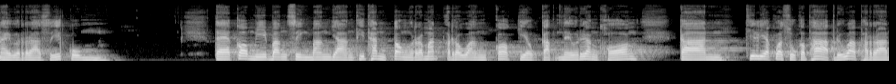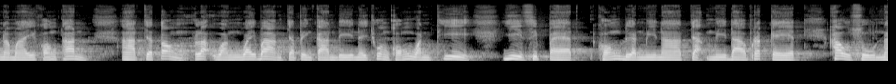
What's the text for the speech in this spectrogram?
ในราศีกุม แต่ก็มีบางสิ่งบางอย่างที่ท่านต้องระมัดระวังก็เกี่ยวกับในเรื่องของการ ที่เรียกว่าสุขภาพหรือว่าพรานามัยของท่าน อาจจะต้องระวังไว้บ้างจะเป็นการดีในช่วงของวันที่ 28 ของเดือนมีนาจะมีดาวพระเกต เข้าสู่ใน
